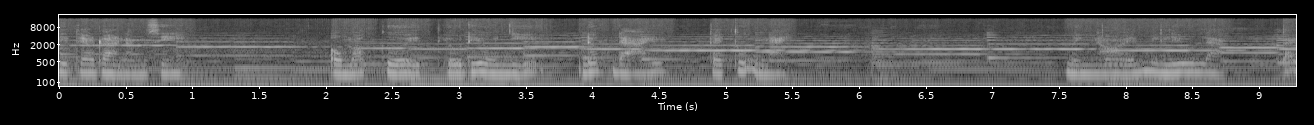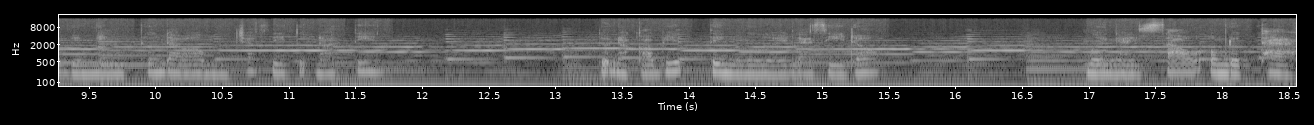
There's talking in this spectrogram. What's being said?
đi theo đoàn làm gì? Ông mắc cười thiếu điều nhỉ nước đái cái tụi này. Mình nói mình lưu lạc Tại vì mình thương đào hồng chắc gì tụi nó tin. Tụi nó có biết tình người là gì đâu. Mười ngày sau ông được thả.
